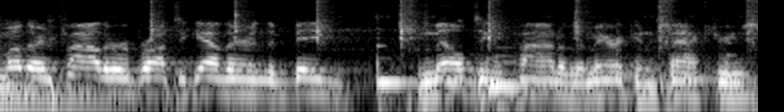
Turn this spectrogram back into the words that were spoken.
My mother and father were brought together in the big melting pot of American factories,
